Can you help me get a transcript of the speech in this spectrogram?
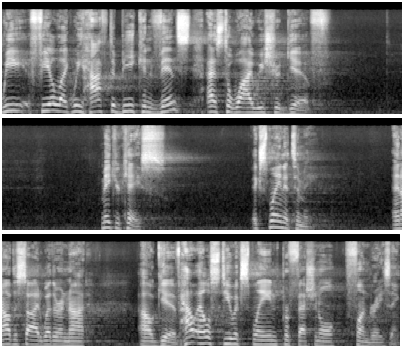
we feel like we have to be convinced as to why we should give. Make your case, explain it to me, and I'll decide whether or not I'll give. How else do you explain professional fundraising?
